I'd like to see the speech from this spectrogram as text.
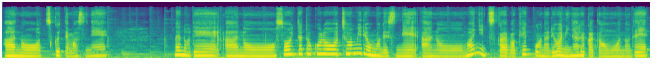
あの作ってますね。なので、あのそういったところ調味料もですね、あの毎日使えば結構な量になるかと思うので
